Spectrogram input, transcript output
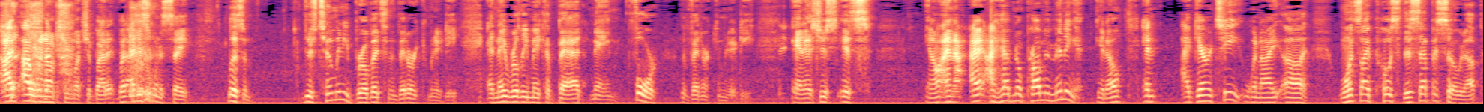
I I went on too much about it, but I just want to say, listen, there's too many Brovets in the veteran community, and they really make a bad name for the veteran community, and it's just it's You know, and I, I have no problem admitting it. You know, and I guarantee when I uh, once I post this episode up,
